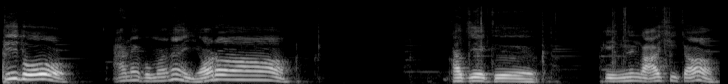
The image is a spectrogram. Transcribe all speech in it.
띠도 안에 보면은 여러 가지의 그, 게 있는 거 아시죠?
